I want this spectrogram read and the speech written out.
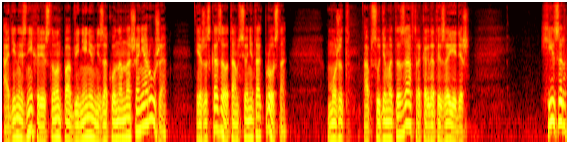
Один из них арестован по обвинению в незаконном ношении оружия. Я же сказал, там все не так просто. Может, Обсудим это завтра, когда ты заедешь. Хизер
